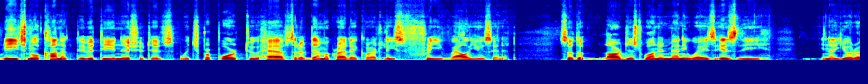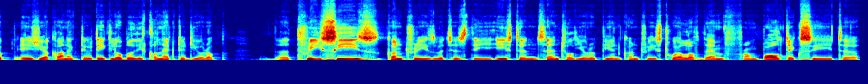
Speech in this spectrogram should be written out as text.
regional connectivity initiatives which purport to have sort of democratic or at least free values in it. So the largest one in many ways is the you know Europe Asia connectivity globally connected Europe the Three Seas countries, which is the Eastern Central European countries, 12 of them from Baltic Sea to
